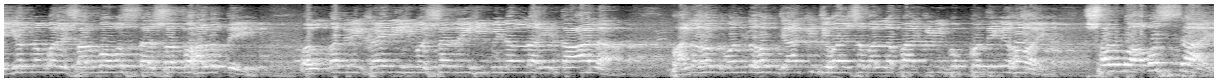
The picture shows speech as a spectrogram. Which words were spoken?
এই জন্য করে সর্ব অবস্থা কদরি খাইরিহি ওয়া শাররিহি মিনাল্লাহি তাআলা, ভালো হোক, মন্দ হোক, যা কিছু হয় সব আল্লাহ পাকেরই পক্ষ থেকে হয়। সর্ব অবস্থায়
